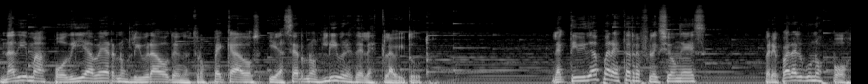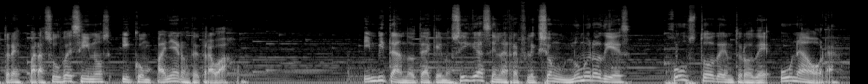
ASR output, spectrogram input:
Nadie más podía habernos librado de nuestros pecados y hacernos libres de la esclavitud. La actividad para esta reflexión es, prepara algunos postres para sus vecinos y compañeros de trabajo invitándote a que nos sigas en la reflexión número 10 justo dentro de una hora.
